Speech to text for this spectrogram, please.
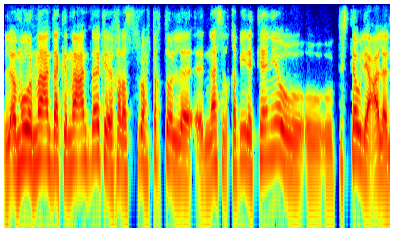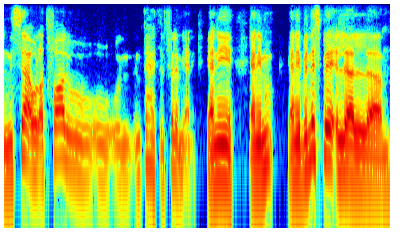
الأمور ما عندك ما عندك خلاص تروح تقتل الناس القبيلة الثانية وتستولي على النساء والأطفال وانتهت الفيلم يعني. يعني يعني يعني بالنسبة لل...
